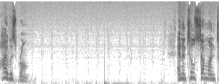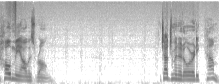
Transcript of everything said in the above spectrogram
I was wrong. And until someone told me I was wrong, judgment had already come.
